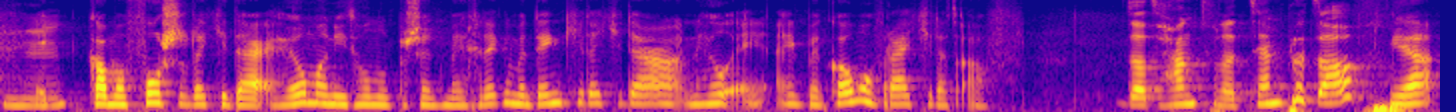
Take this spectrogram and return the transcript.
Mhm. Ik kan me voorstellen dat je daar helemaal niet 100% mee gerekend maar denk je dat je daar een heel eind bent komen of raad je dat af? Dat hangt van het template af. Ja.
